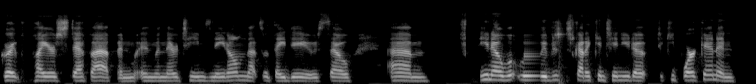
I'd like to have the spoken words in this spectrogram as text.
great players step up and, and when their teams need them that's what they do so um, you know we- we've just got to continue to, to keep working and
